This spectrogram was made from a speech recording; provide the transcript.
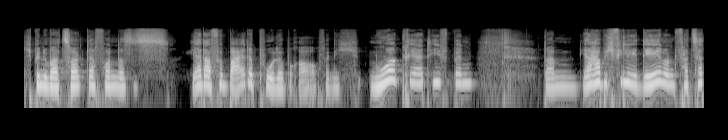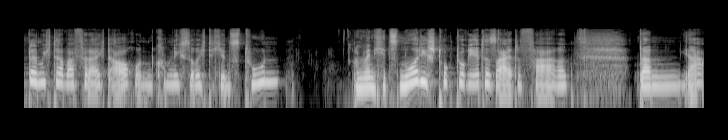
ich bin überzeugt davon, dass es ja dafür beide Pole braucht. Wenn ich nur kreativ bin, dann ja, habe ich viele Ideen und verzettel mich dabei vielleicht auch und komme nicht so richtig ins Tun. Und wenn ich jetzt nur die strukturierte Seite fahre, dann ja,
